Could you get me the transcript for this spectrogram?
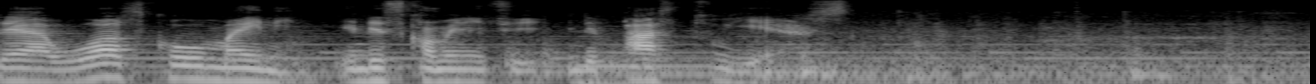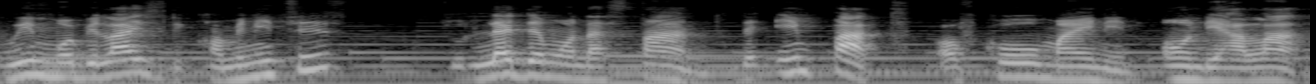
there was coal mining in this community in the past two years. We mobilized the communities to let them understand the impact of coal mining on their land.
